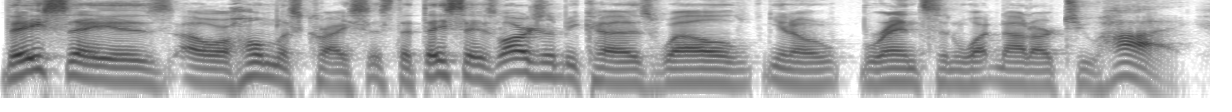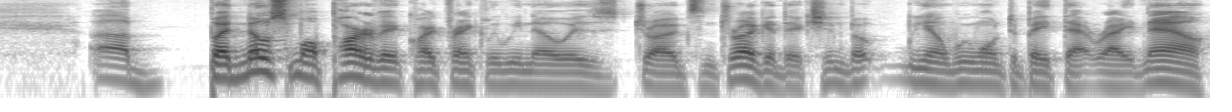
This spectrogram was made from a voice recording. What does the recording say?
they say is, or homeless crisis that they say is largely because, well, you know, rents and whatnot are too high. Uh, but no small part of it, quite frankly, we know is drugs and drug addiction. But you know, we won't debate that right now.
